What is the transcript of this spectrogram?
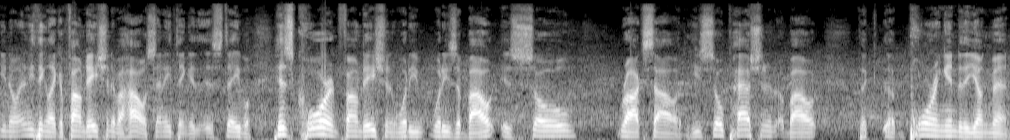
you know anything like a foundation of a house, anything is, is stable. His core and foundation what he what he's about is so rock solid. He's so passionate about the, the pouring into the young men,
